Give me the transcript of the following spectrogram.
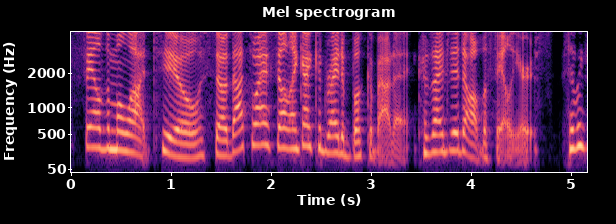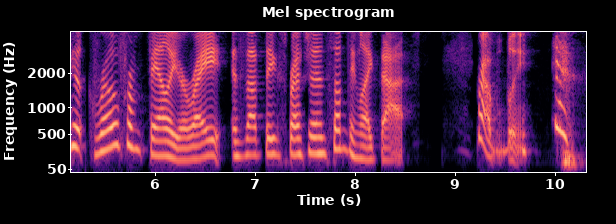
failed them a lot too. So that's why I felt like I could write a book about it because I did all the failures. So we could grow from failure, right? Is that the expression? Something like that. Probably.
